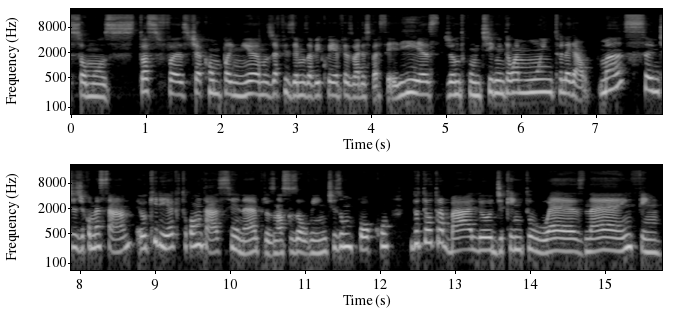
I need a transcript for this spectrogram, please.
somos tuas fãs, te acompanhamos, já fizemos a Vicunha, fez várias parcerias junto contigo, então é muito legal. Mas antes de começar, eu queria que tu contasse, né, para os nossos ouvintes um pouco do teu trabalho, de quem tu és, né? Enfim,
